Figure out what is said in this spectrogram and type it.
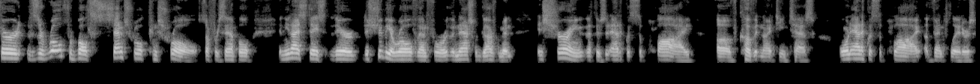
Third, there's a role for both central control. So, for example, in the United States, there, there should be a role then for the national government ensuring that there's an adequate supply of COVID 19 tests, or an adequate supply of ventilators,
